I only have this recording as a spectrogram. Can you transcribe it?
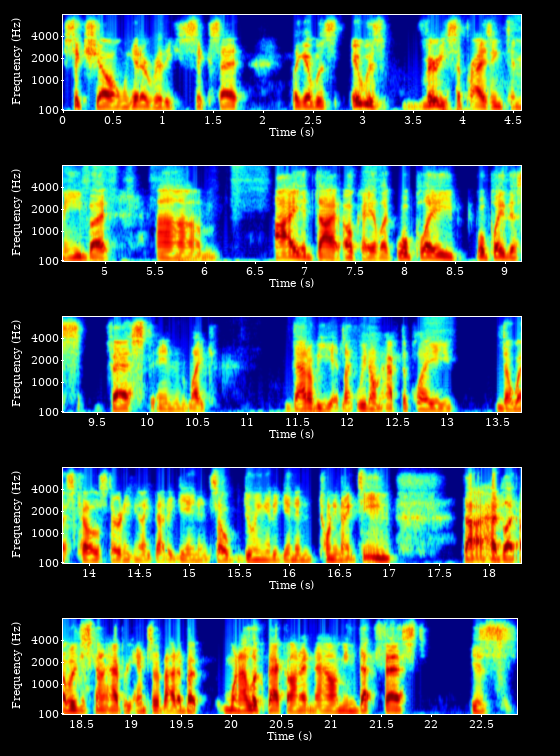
sick show, and we had a really sick set. Like it was it was very surprising to me, but um I had thought, okay, like we'll play, we'll play this fest and like that'll be it. Like we don't have to play the West Coast or anything like that again. And so doing it again in 2019, that I had like, I was just kind of apprehensive about it. But when I look back on it now, I mean, that fest is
